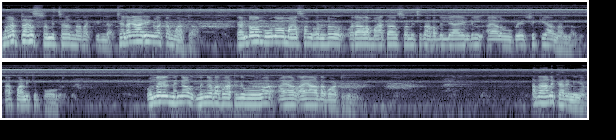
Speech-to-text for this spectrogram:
മാറ്റാൻ ശ്രമിച്ചാൽ നടക്കില്ല. ചില കാര്യങ്ങളൊക്കെ മാറ്റാം. രണ്ടോ മൂന്നോ മാസം കൊണ്ട് ഒരാളെ മാറ്റാൻ ശ്രമിച്ച് നടന്നില്ല എങ്കിൽ അയാളെ ഉപേക്ഷിക്കുക നല്ലത്. ആ പണിക്ക് പോകരുത്. ഒന്നുകിൽ നിങ്ങൾ നിങ്ങളുടെ പാട്ടിന് പോവുക അയാൾ അയാളുടെ പാട്ടിന് അതാണ് കരണീയം.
